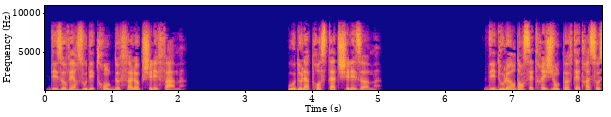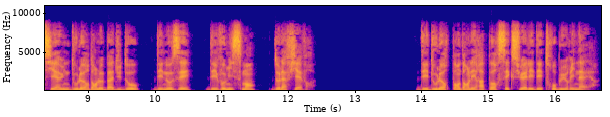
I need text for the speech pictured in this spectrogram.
des ovaires ou des trompes de Fallope chez les femmes ou de la prostate chez les hommes. Des douleurs dans cette région peuvent être associées à une douleur dans le bas du dos, des nausées, des vomissements, de la fièvre. Des douleurs pendant les rapports sexuels et des troubles urinaires.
